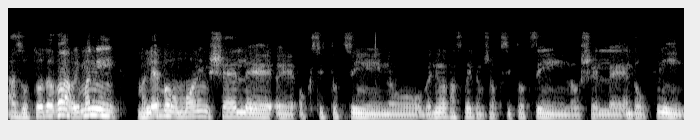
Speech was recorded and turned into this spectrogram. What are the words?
אז אותו דבר, אם אני מלא בהורמונים של אה, אה, אוקסיטוצין, או בנימוטרנסמיטרים של אוקסיטוצין, או של אה, אנדורפין,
